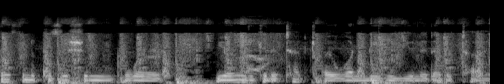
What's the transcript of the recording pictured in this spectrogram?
Yourself in a position where you only get attacked by one melee unit at a time.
